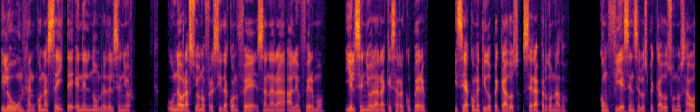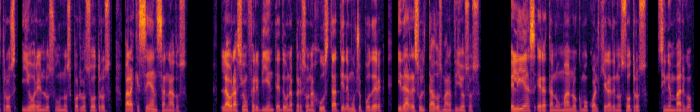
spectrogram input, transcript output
y lo unjan con aceite en el nombre del Señor. Una oración ofrecida con fe sanará al enfermo, y el Señor hará que se recupere, y si ha cometido pecados, será perdonado. Confiésense los pecados unos a otros y oren los unos por los otros para que sean sanados. La oración ferviente de una persona justa tiene mucho poder y da resultados maravillosos. Elías era tan humano como cualquiera de nosotros. Sin embargo,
